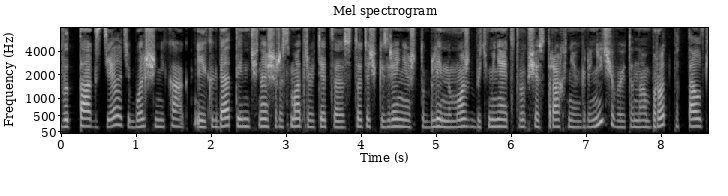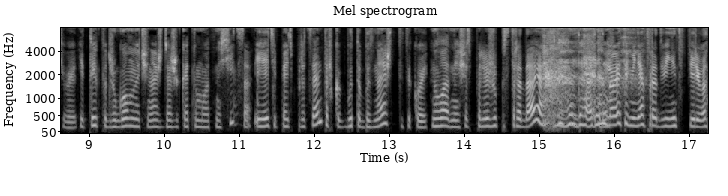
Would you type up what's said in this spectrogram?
вот так сделать и больше никак. И когда ты начинаешь рассматривать это с той точки зрения, что, блин, ну, может быть, меня этот вообще страх не ограничивает, а наоборот подталкивает, и ты по-другому начинаешь даже к этому относиться, и эти 5% как будто бы, знаешь, ты такой, ну ладно, я сейчас полежу, пострадаю, но это меня продвинет вперед.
